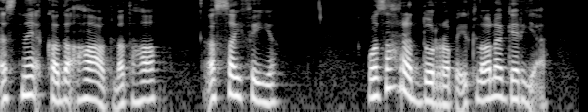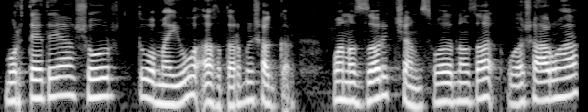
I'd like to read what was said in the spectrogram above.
أثناء قضائها عطلتها الصيفية. وظهرت درة بإطلالة جريئة مرتدية شورت ومايو أخضر مشجر. ونظارة شمس وشعرها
